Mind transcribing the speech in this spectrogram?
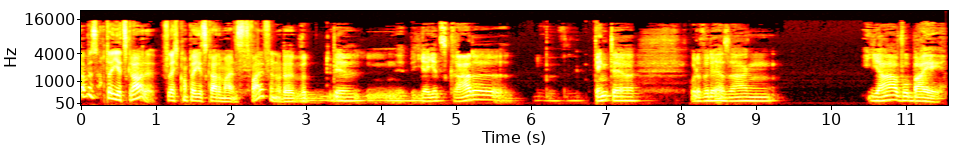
Aber was sagt er jetzt gerade? Vielleicht kommt er jetzt gerade mal ins Zweifeln oder wird. Der, ja, jetzt gerade denkt er, oder würde er sagen, ja, wobei?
